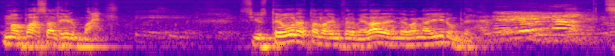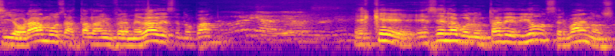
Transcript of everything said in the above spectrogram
nos va a salir mal. Si usted ora hasta las enfermedades le van a ir, hombre. Si oramos hasta las enfermedades se nos van. Es que esa es la voluntad de Dios, hermanos.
